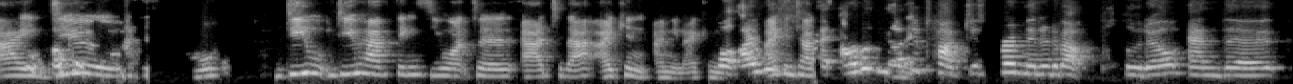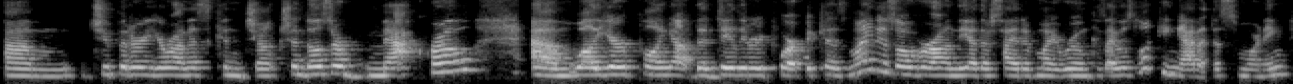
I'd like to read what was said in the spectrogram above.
I Oh, okay. do. Do you do you have things you want to add to that? I can. I mean, I can. Well, I, was, can talk I, I would love to talk just for a minute about Pluto and the um, Jupiter Uranus conjunction. Those are macro. Um, while you're pulling out the daily report, because mine is over on the other side of my room. Because I was looking at it this morning,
